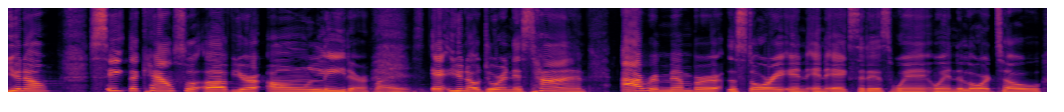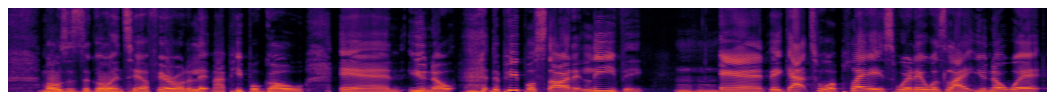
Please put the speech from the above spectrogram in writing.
You know, seek the counsel of your own leader. Right. You know, during this time, I remember the story in, in Exodus when, when the Lord told Moses to go and tell Pharaoh to let my people go. And, you know, the people started leaving. Mm-hmm. And they got to a place where they was like, you know what?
